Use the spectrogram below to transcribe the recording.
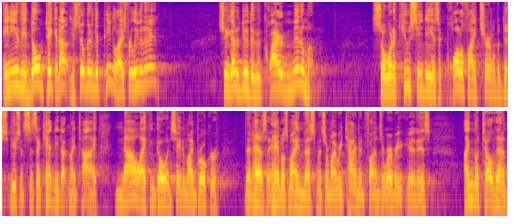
And even if you don't take it out, you're still going to get penalized for leaving it in. So you got to do the required minimum. So, what a QCD is a qualified charitable distribution. Since I can't deduct my tie, now I can go and say to my broker, that has, handles my investments or my retirement funds or wherever it is, I can go tell them,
